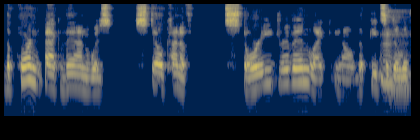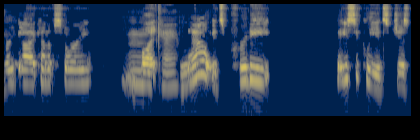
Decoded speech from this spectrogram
the porn back then was still kind of story driven, like you know the pizza mm-hmm. delivery guy kind of story. Mm, but okay. now it's pretty. Basically, it's just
